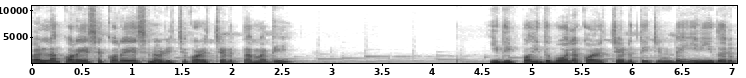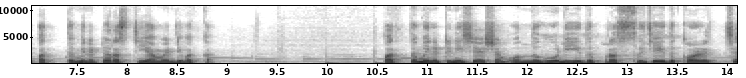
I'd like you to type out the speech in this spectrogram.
വെള്ളം കുറേശ്ശെ കുറേശ്ശെ ഒഴിച്ച് കുഴച്ചെടുത്താൽ മതി. ഇതിപ്പോൾ ഇതുപോലെ കുഴച്ചെടുത്തിട്ടുണ്ട്. ഇനി ഇതൊരു പത്ത് മിനിറ്റ് റെസ്റ്റ് ചെയ്യാൻ വേണ്ടി വെക്കാം. പത്ത് മിനിറ്റിന് ശേഷം ഒന്നുകൂടി ഇത് പ്രസ് ചെയ്ത് കുഴച്ച്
